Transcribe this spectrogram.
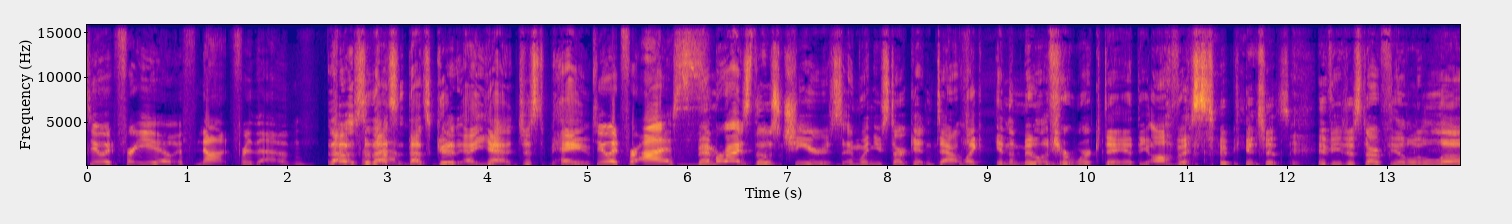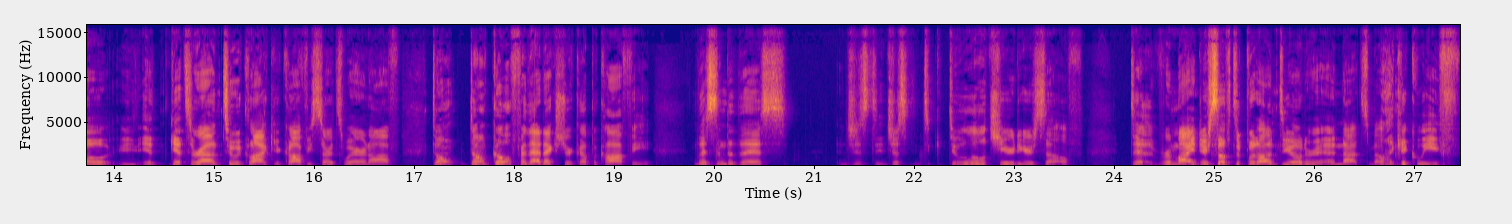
Do it for you, if not for them. That, it so for that's them. that's good. Uh, yeah, just hey, Do it for us. memorize those cheers and when you start getting down like in the middle of your workday at the office if you just if you just start feeling a little low it gets around two o'clock your coffee starts wearing off don't don't go for that extra cup of coffee listen to this just just do a little cheer to yourself to remind yourself to put on deodorant and not smell like a queef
